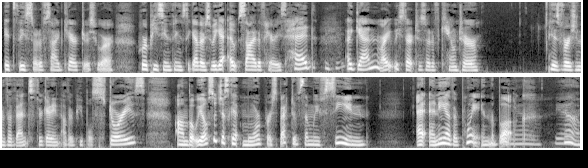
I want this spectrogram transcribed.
it's these sort of side characters who are who are piecing things together. So we get outside of Harry's head again, right? We start to sort of counter his version of events through getting other people's stories, um, but we also just get more perspectives than we've seen at any other point in the book. yeah.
